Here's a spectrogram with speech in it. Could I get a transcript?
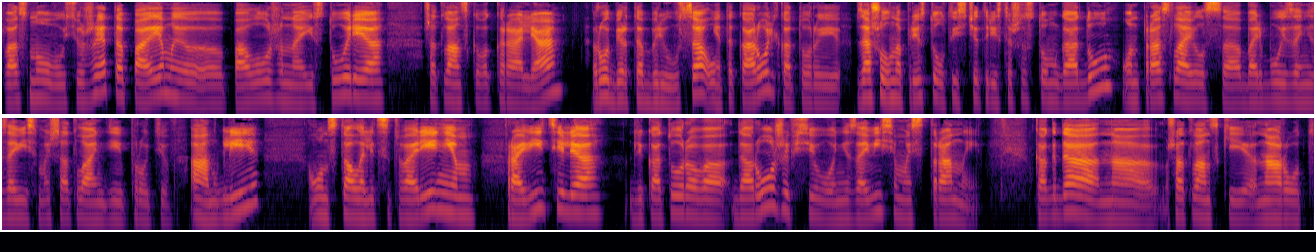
В основу сюжета поэмы э, положена история шотландского короля Роберта Брюса. Это король, который зашел на престол в 1306 году. Он прославился борьбой за независимость Шотландии против Англии. Он стал олицетворением правителя, для которого дороже всего независимость страны когда на шотландский народ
